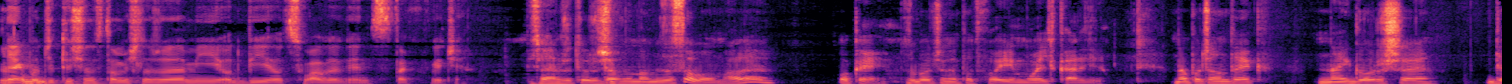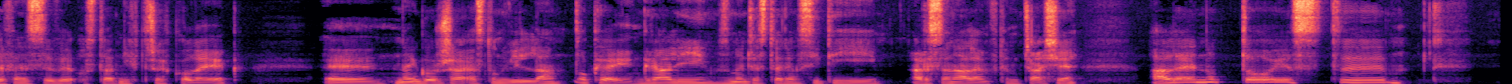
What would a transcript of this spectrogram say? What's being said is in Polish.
Jak oby... będzie 1000, to myślę, że mi odbije od sławy, więc tak wiecie. Myślałem, że to już dawno mamy za sobą, ale okej, okay. zobaczymy po Twoim wildcardzie. Na początek najgorsze defensywy ostatnich trzech kolejek. E, najgorsza Aston Villa. Ok, grali z Manchesterem City i Arsenalem w tym czasie, ale no to jest. Y,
